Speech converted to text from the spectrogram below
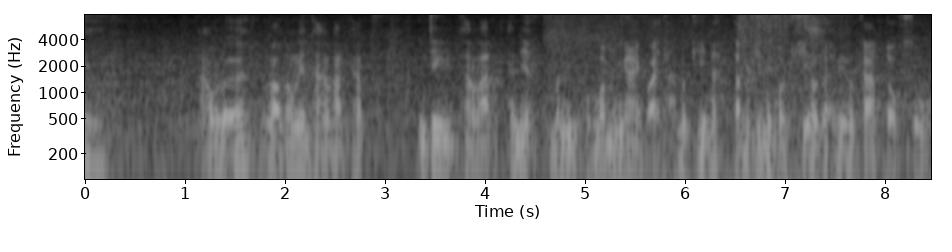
ย เอาเหรอ เราต้องเล่นทางลัดครับ จริงๆ ทางลัดอันเนี้ยมันผมว่ามันง่ายกว่าไอ้ทางเมื่อกี้นะทางเมื่อกี้มันโคตรเคี้ยวด้วยมีโอกาสตกสูง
